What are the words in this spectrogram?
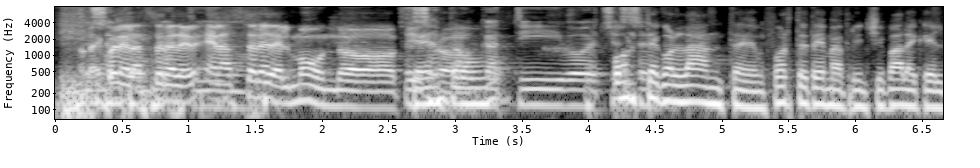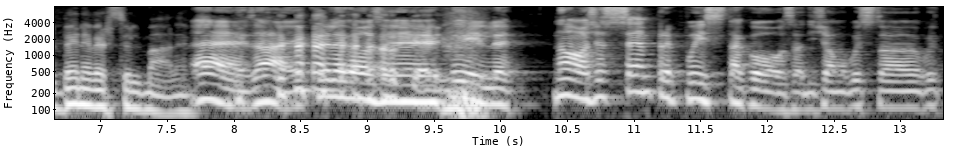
C'è Vabbè, quella è la, un storia del, è la storia del mondo, C'è Pietro. sempre un un cattivo e c'è forte sempre... collante, un forte tema principale che è il bene verso il male. Eh, sai, quelle cose, Ok. quelle. No, c'è sempre questa cosa, diciamo, questa- que-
